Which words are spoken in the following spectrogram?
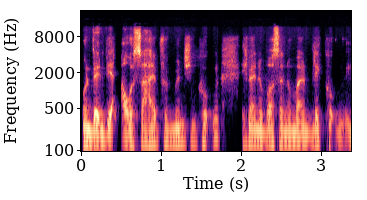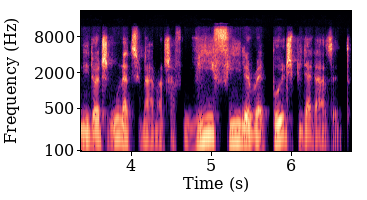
Und wenn wir außerhalb von München gucken, ich meine, du brauchst ja nur mal einen Blick gucken in die deutschen U-Nationalmannschaften, wie viele Red Bull-Spieler da sind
